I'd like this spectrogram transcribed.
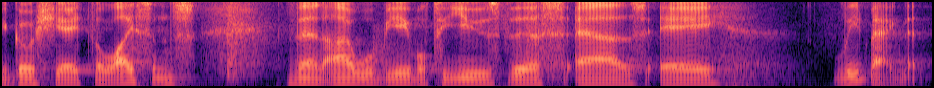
negotiate the license, then I will be able to use this as a lead magnet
